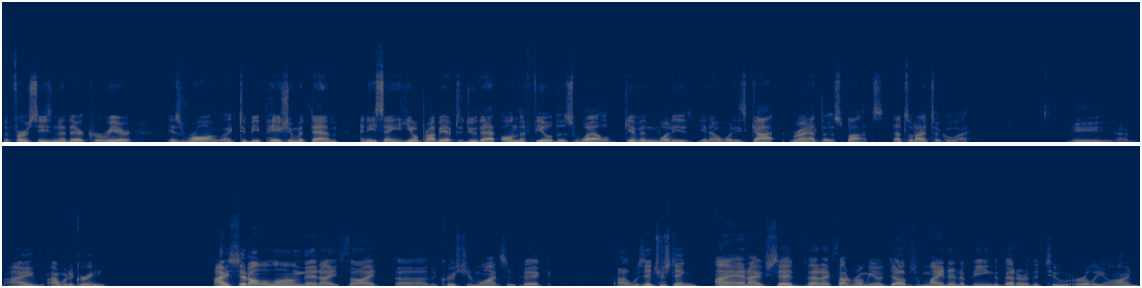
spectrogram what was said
the first season of their career is wrong. Like to be patient with them, and he's saying he'll probably have to do that on the field as well, given what he's you know what he's got right. at those spots. That's what I took away. He, I, I would agree. I said all along that I thought uh, the Christian Watson pick uh, was interesting. I, and I've said that I thought Romeo Doubs might end up being the better of the two early on.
